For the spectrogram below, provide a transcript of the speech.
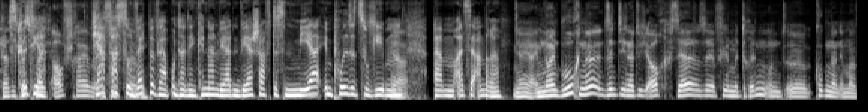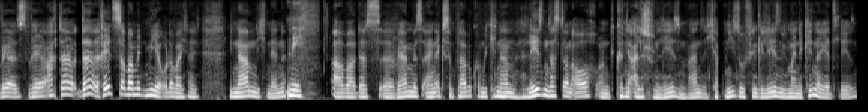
dass ich das könnte ja- vielleicht aufschreibe. Ja, fast so ein ähm, Wettbewerb unter den Kindern werden. Wer schafft es, mehr Impulse zu geben Ja. ähm, als der andere? Ja, ja. Im neuen Buch ne, sind die natürlich auch sehr, sehr viel mit drin und äh, gucken dann immer, wer ist wer. Ach, da, da redst du aber mit mir, oder? Weil ich nicht, die Namen nicht nenne. Nee. Aber das, äh, wir haben jetzt ein Exemplar bekommen. Die Kinder haben, lesen das dann auch und können ja alles schon lesen. Wahnsinn. Ich habe nie so viel gelesen, wie meine Kinder jetzt lesen.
